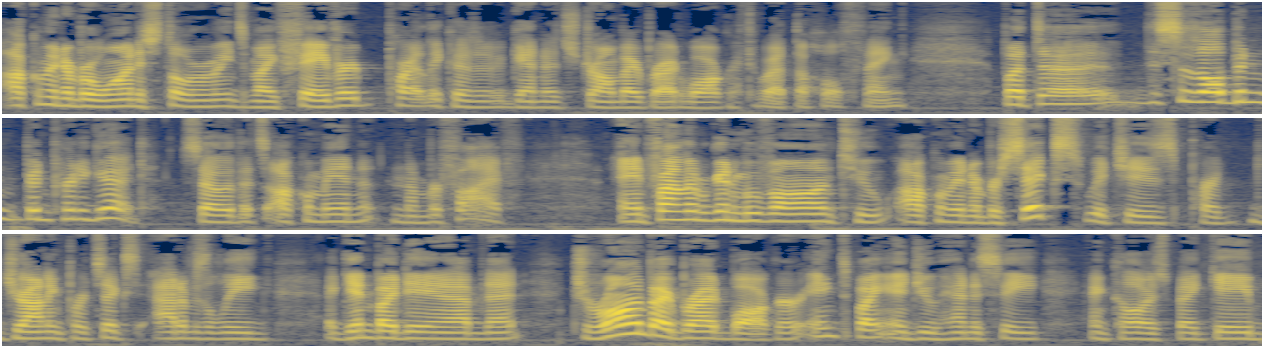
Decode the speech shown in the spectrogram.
Aquaman number one is still remains my favorite, partly because again it's drawn by Brad Walker throughout the whole thing. But uh, this has all been been pretty good. So that's Aquaman number five. And finally, we're going to move on to Aquaman number six, which is part, Drowning Part Six, Out of His League, again by Dan Abnett, drawn by Brad Walker, inked by Andrew Hennessy, and colors by Gabe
